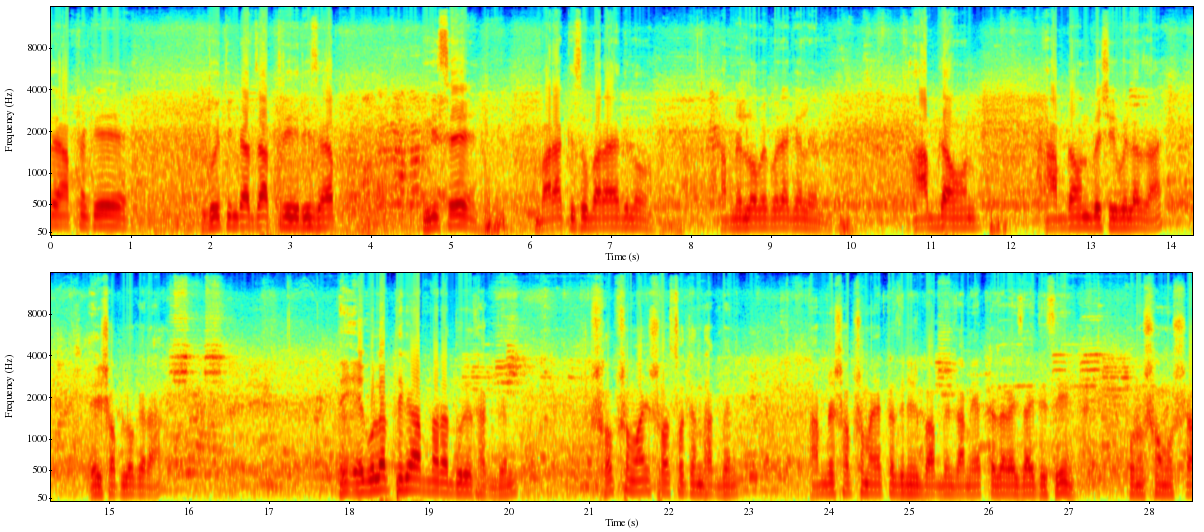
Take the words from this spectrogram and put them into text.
যে আপনাকে দুই তিনটা যাত্রী রিজার্ভ নিচে ভাড়া কিছু বাড়ায় দিল। আপনি লোভে পড়ে গেলেন। আপ ডাউন আপ ডাউন বেশি বলে যায় এই সব লোকেরা। তো এগুলার থেকে আপনারা দূরে থাকবেন। সব সময় সচেতন থাকবেন। আপনি সব সময় একটা জিনিস ভাববেন যে আমি একটা জায়গায় যাইতেছি, কোনো সমস্যা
